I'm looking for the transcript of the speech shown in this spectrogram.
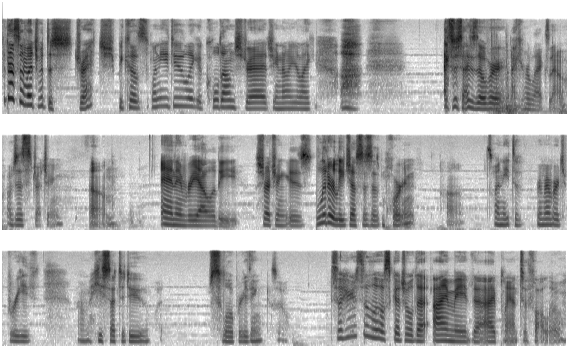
but not so much with the stretch because when you do like a cool down stretch, you know, you're like, ah, oh, exercise is over. I can relax now. I'm just stretching. Um, and in reality, stretching is literally just as important. Uh, so I need to remember to breathe. Um, he said to do what, slow breathing. So, so here's the little schedule that I made that I plan to follow.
